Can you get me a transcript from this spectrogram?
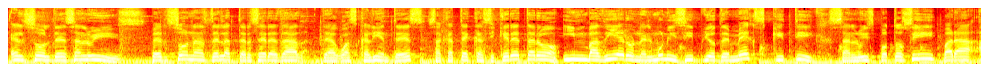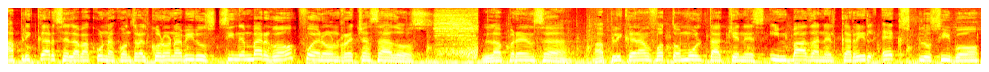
El Sol de San Luis. Personas de la tercera edad de Aguascalientes, Zacatecas y Querétaro invadieron el municipio de Mexquitic, San Luis Potosí, para aplicarse la vacuna contra el coronavirus. Sin embargo, fueron rechazados. La prensa. Aplicarán fotomulta a quienes invadan el carril exclusivo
